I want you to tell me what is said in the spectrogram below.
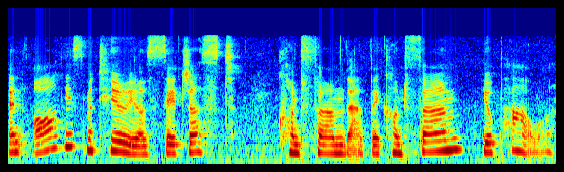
and all these materials, they just confirm that. They confirm your power.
